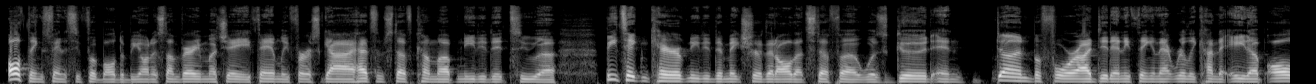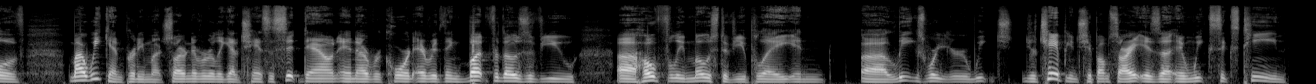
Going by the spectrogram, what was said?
all things fantasy football, to be honest. I'm very much a family first guy. I had some stuff come up, needed it to uh, be taken care of, needed to make sure that all that stuff uh, was good and done before I did anything, and that really kind of ate up all of my weekend pretty much. So I never really got a chance to sit down and uh, record everything. But for those of you, uh, hopefully most of you play in uh, leagues where your week, your championship, I'm sorry, is uh, in week 16.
